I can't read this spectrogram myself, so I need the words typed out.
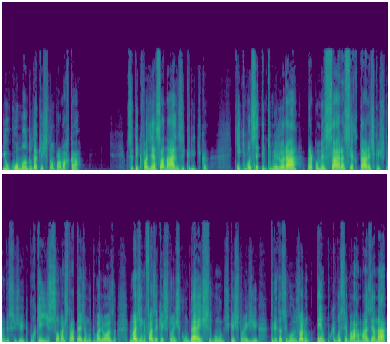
e o comando da questão para marcar? Você tem que fazer essa análise crítica que, que você tem que melhorar para começar a acertar as questões desse jeito? Porque isso é uma estratégia muito valiosa. Imagine fazer questões com 10 segundos, questões de 30 segundos. Olha o tempo que você vai armazenar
